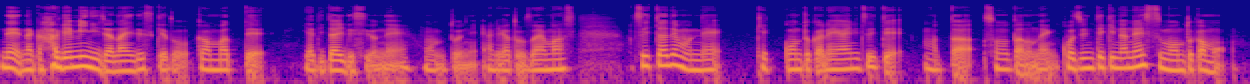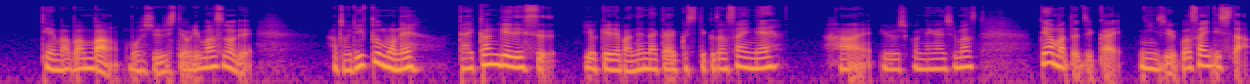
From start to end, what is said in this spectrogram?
ねなんか励みにじゃないですけど頑張ってやりたいですよね。本当にありがとうございます。ツイッターでもね結婚とか恋愛についてまたその他のね個人的なね質問とかもテーマバンバン募集しておりますのであとリプもね大歓迎です。よければね仲良くしてくださいね。はい。よろしくお願いします。ではまた次回。25歳でした。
